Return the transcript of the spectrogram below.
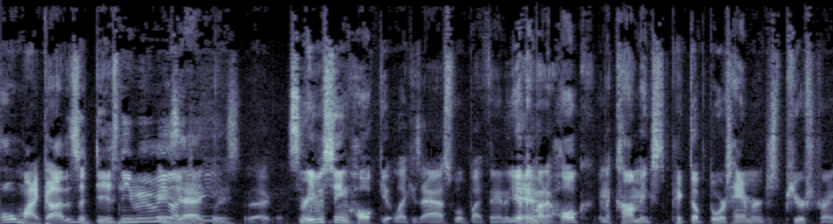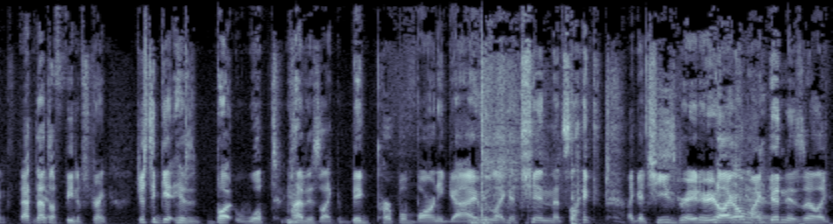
oh my god, this is a Disney movie. Exactly. jeez. Exactly. See or the- even seeing Hulk get like his ass whooped by Thanos. You gotta think about it. Hulk in the comics picked up Thor's hammer, and just pure strength. That that's Yeah. a feat of strength. Just to get his butt whooped by this like big purple Barney guy with like a chin that's like like a cheese grater. You're like, oh my goodness. They're like,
